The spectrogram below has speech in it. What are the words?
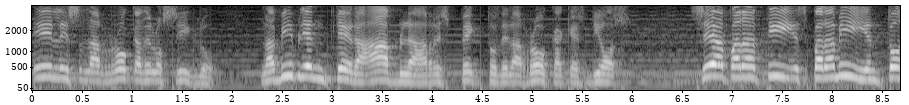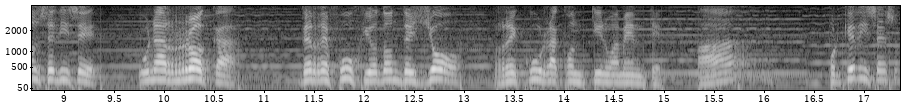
Él es la roca de los siglos. La Biblia entera habla respecto de la roca que es Dios. Sea para ti, es para mí, entonces dice, una roca de refugio donde yo recurra continuamente. Ah, ¿por qué dice eso?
